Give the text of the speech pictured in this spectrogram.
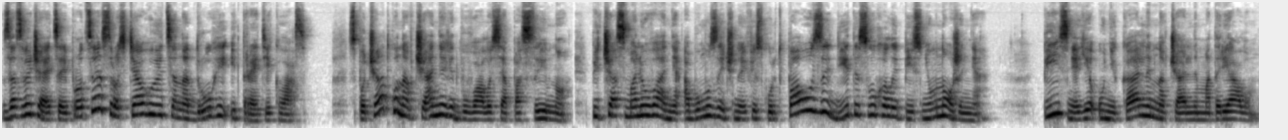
Зазвичай цей процес розтягується на другий і третій клас. Спочатку навчання відбувалося пасивно. Під час малювання або музичної фізкультпаузи діти слухали пісню множення. Пісня є унікальним навчальним матеріалом.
